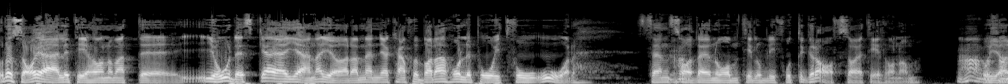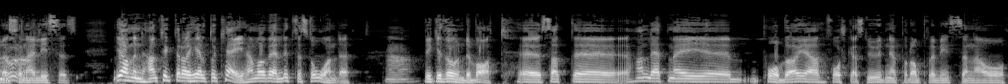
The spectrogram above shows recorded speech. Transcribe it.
Och då sa jag ärligt till honom att eh, jo, det ska jag gärna göra, men jag kanske bara håller på i två år. Sen Jaha. sadlade jag nog om till att bli fotograf, sa jag till honom. Jaha, och göra sådana listor. Ja, men han tyckte det var helt okej. Okay. Han var väldigt förstående. Jaha. Vilket var underbart. Eh, så att eh, han lät mig eh, påbörja forskarstudierna på de premisserna och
